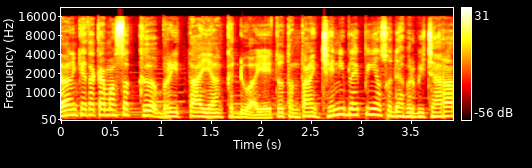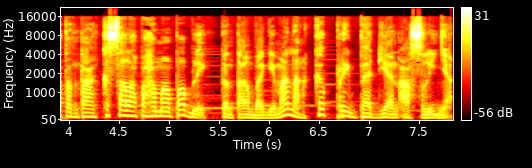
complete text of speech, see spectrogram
Dan kita akan masuk ke berita yang kedua yaitu tentang Jennie Blackpink yang sudah berbicara tentang kesalahpahaman publik tentang bagaimana kepribadian aslinya.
